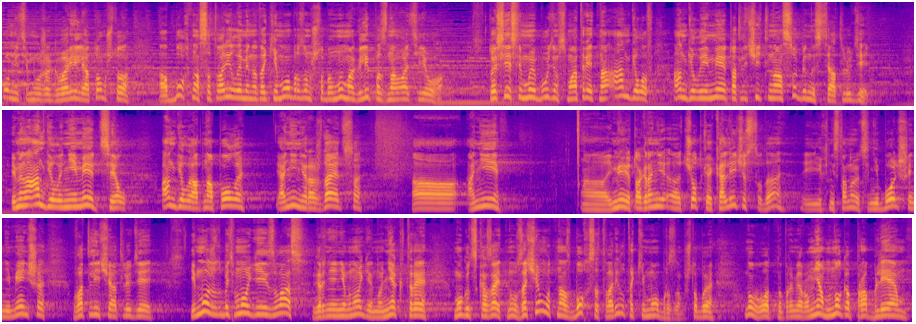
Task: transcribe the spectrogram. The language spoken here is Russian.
помните, мы уже говорили о том, что а, Бог нас сотворил именно таким образом, чтобы мы могли познавать Его. То есть, если мы будем смотреть на ангелов, ангелы имеют отличительные особенности от людей. Именно ангелы не имеют тел, ангелы однополы, и они не рождаются, а, они а, имеют ограни... четкое количество, да, и их не становится ни больше, ни меньше, в отличие от людей – и, может быть, многие из вас, вернее, не многие, но некоторые могут сказать, ну, зачем вот нас Бог сотворил таким образом, чтобы, ну, вот, например, у меня много проблем,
